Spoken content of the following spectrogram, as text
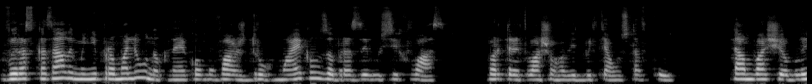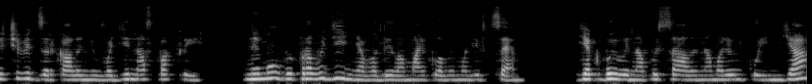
Ви розказали мені про малюнок, на якому ваш друг Майкл зобразив усіх вас, портрет вашого відбиття у ставку. Там ваші обличчя віддзеркалені у воді навпаки, Не би провидіння водила Майкловим олівцем. Якби ви написали на малюнку ім'я,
